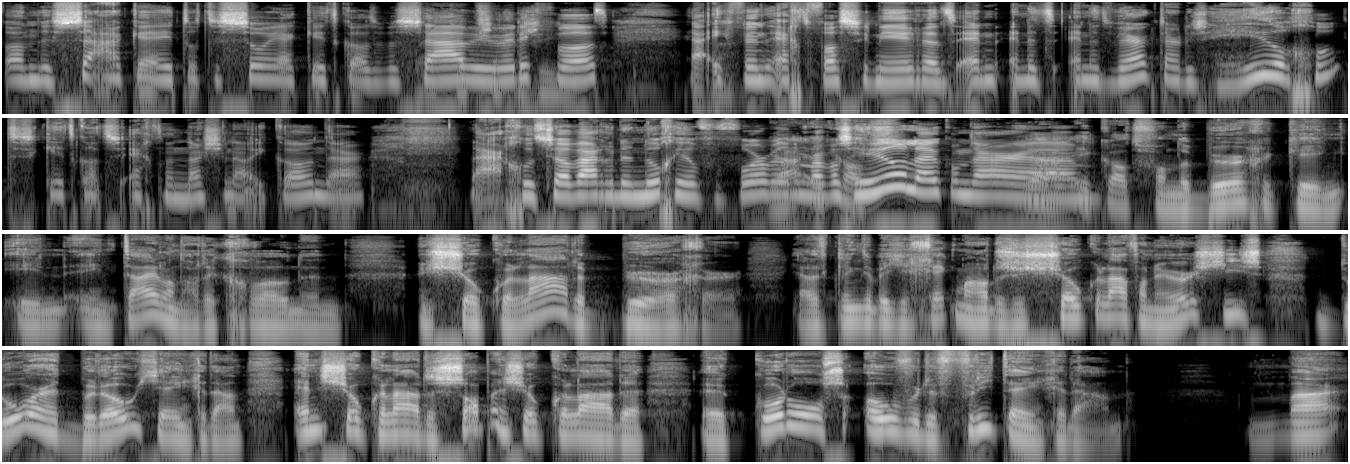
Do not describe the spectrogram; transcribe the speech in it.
Van de sake tot de soja KitKat, wasabi, weet ik wat. Ja, ik vind het echt fascinerend. En, en, het, en het werkt daar dus heel goed. Dus KitKat is echt een nationaal icoon daar. Nou goed, zo waren er nog heel veel voorbeelden. Ja, maar het was had- heel leuk om daar... Ja, ehm, ik had van de Burger King in, in Thailand had ik gewoon een, een chocoladeburger. Ja, dat klinkt een beetje gek, maar hadden ze chocola van Hershey's door het broodje heen gedaan. En chocoladesap en chocolade eh, korrels over de friet heen gedaan. Maar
